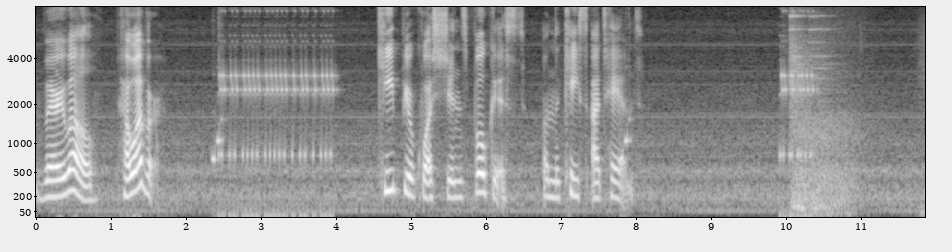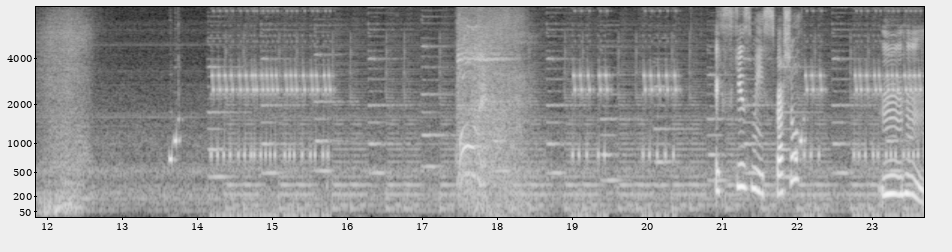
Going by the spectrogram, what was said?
Very well. However, keep your questions focused on the case at hand. Excuse me, special? Mm-hmm.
